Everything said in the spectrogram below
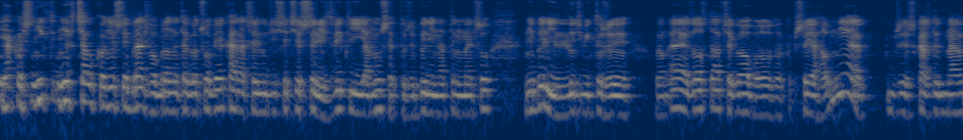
jakoś nikt nie chciał koniecznie brać w obronę tego człowieka, raczej ludzie się cieszyli. Zwykli Janusze, którzy byli na tym meczu, nie byli ludźmi, którzy mówią, e, zostawcie go, bo to przyjechał. Nie, przecież każdy na,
